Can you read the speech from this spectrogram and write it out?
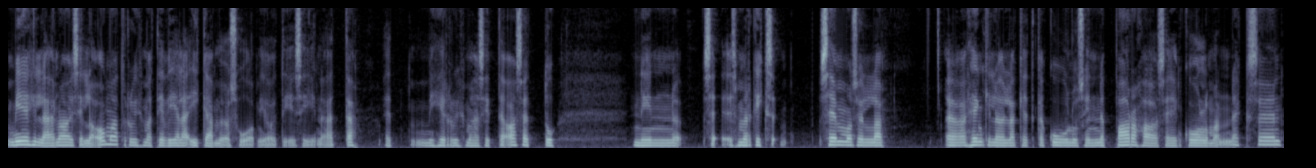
miehillä ja naisilla omat ryhmät ja vielä ikä myös huomioitiin siinä, että, että mihin ryhmään sitten asettu. Niin se, esimerkiksi semmoisilla henkilöillä, ketkä kuulu sinne parhaaseen kolmannekseen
